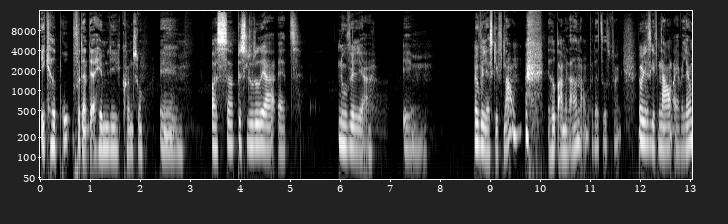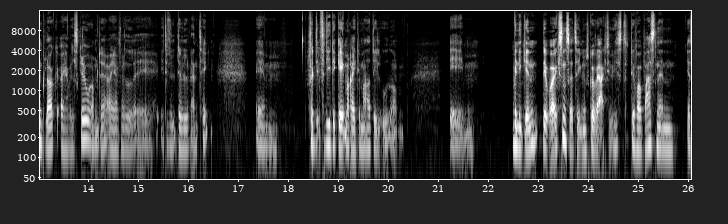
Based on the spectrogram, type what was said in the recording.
ikke havde brug for den der hemmelige konto. Mm. Øhm, og så besluttede jeg, at nu vil jeg, øhm, nu vil jeg skifte navn. jeg hed bare mit eget navn på det tidspunkt. Nu vil jeg skifte navn, og jeg vil lave en blog, og jeg vil skrive om det, og jeg vil, øh, det, vil, det vil være en ting. Øhm, fordi, fordi det gav mig rigtig meget at dele ud om. Øhm, men igen, det var ikke sådan, at jeg tænkte, nu skulle jeg være aktivist. Det var bare sådan en, jeg,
